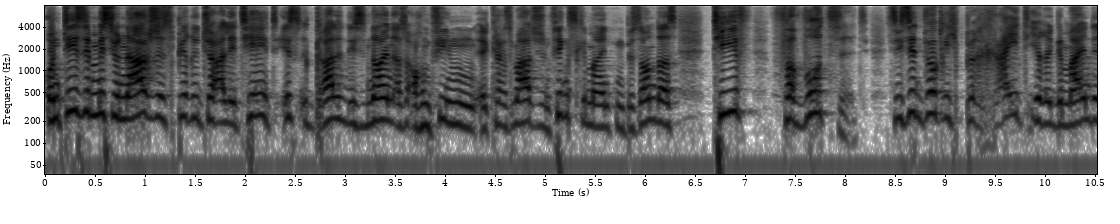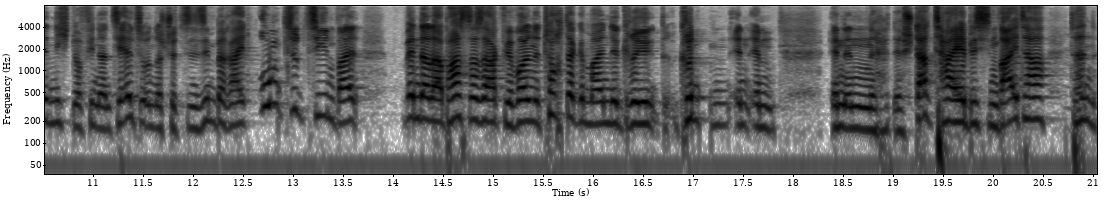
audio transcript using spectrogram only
Und diese missionarische Spiritualität ist gerade in diesen neuen, also auch in vielen äh, charismatischen Pfingstgemeinden besonders tief verwurzelt. Sie sind wirklich bereit, ihre Gemeinde nicht nur finanziell zu unterstützen, sie sind bereit umzuziehen, weil wenn da der Pastor sagt, wir wollen eine Tochtergemeinde gründen in, in, in, in Stadtteil ein bisschen weiter, dann,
